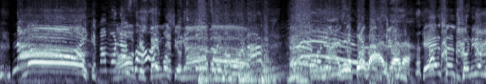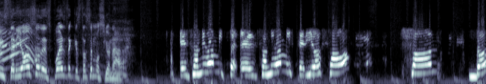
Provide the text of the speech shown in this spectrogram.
¡No! ¡Ay, qué mamona No, que está ¿Me emocionada. ¡Eh, María Luisa, qué bárbara. ¿Qué es el sonido misterioso después de que estás emocionada? El sonido, mister- el sonido misterioso son dos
